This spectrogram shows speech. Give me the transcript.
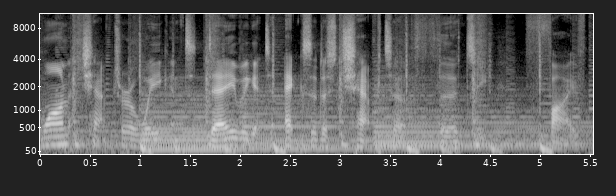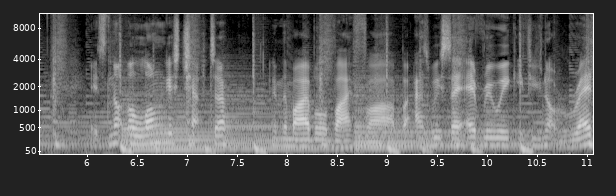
one chapter a week, and today we get to Exodus chapter 35. It's not the longest chapter, in the Bible by far. But as we say every week, if you've not read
